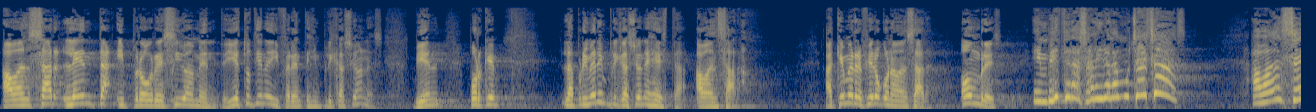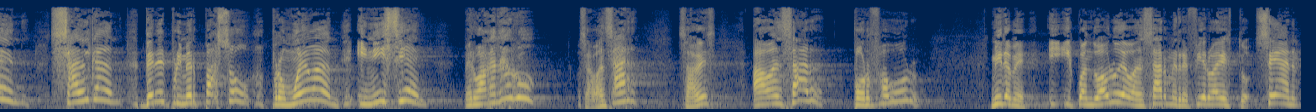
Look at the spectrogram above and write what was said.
avanzar lenta y progresivamente. Y esto tiene diferentes implicaciones. Bien, porque la primera implicación es esta, avanzar. ¿A qué me refiero con avanzar? Hombres, inviten a salir a las muchachas. Avancen, salgan, den el primer paso, promuevan, inicien, pero hagan algo. O sea, avanzar, ¿sabes? Avanzar, por favor. Mírame, y, cuando hablo de avanzar me refiero a esto, sean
